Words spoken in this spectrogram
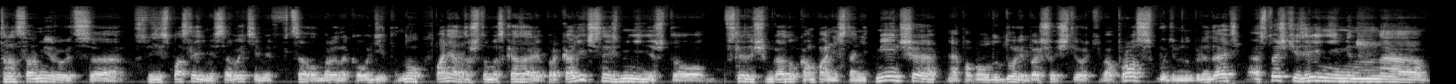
трансформируется в связи с последними событиями в целом рынок аудита? Ну, понятно, что мы сказали про количественные изменения, что в следующем году компаний станет меньше. А по поводу доли большой четверки вопрос, будем наблюдать. А с точки зрения именно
